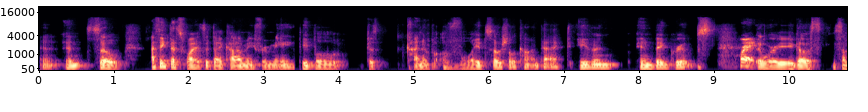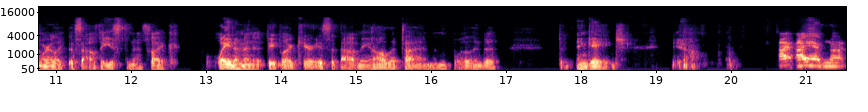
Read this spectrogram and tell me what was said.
And and so I think that's why it's a dichotomy for me. People just kind of avoid social contact, even in big groups right where you go somewhere like the southeast and it's like wait a minute people are curious about me all the time and willing to, to engage you know I, I have not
